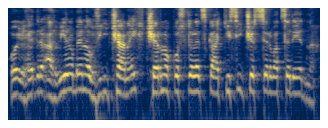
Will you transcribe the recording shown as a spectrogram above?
Oil header a vyrobeno v Říčanech, Černokostelecká 1621.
